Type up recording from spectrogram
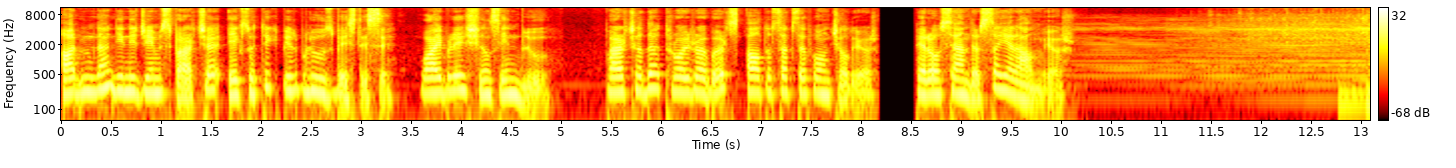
Albümden dinleyeceğimiz parça egzotik bir blues bestesi. Vibrations in Blue. Parçada Troy Roberts alto saksafon çalıyor. Pharoah Sanders ise yer almıyor. Thank you.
